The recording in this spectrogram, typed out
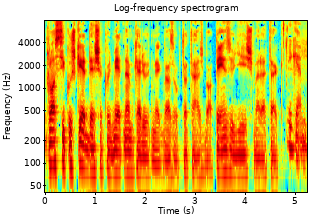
klasszikus kérdések, hogy miért nem került még be az oktatásba, a pénzügyi ismeretek. Igen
